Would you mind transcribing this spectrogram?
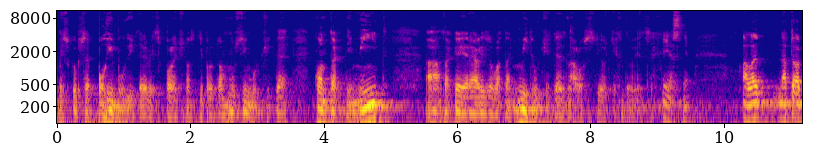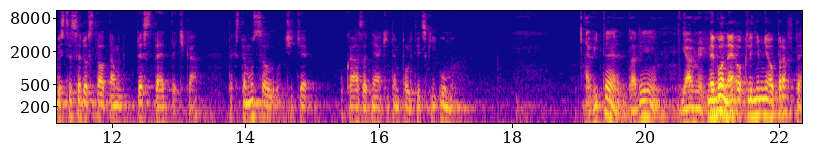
biskup se pohybují tedy ve společnosti, proto musím určité kontakty mít a také je realizovat a mít určité znalosti o těchto věcech. Jasně ale na to, abyste se dostal tam, kde jste teďka, tak jste musel určitě ukázat nějaký ten politický um. A víte, tady... Já mě, Nebo ne, oklidně mě opravte.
